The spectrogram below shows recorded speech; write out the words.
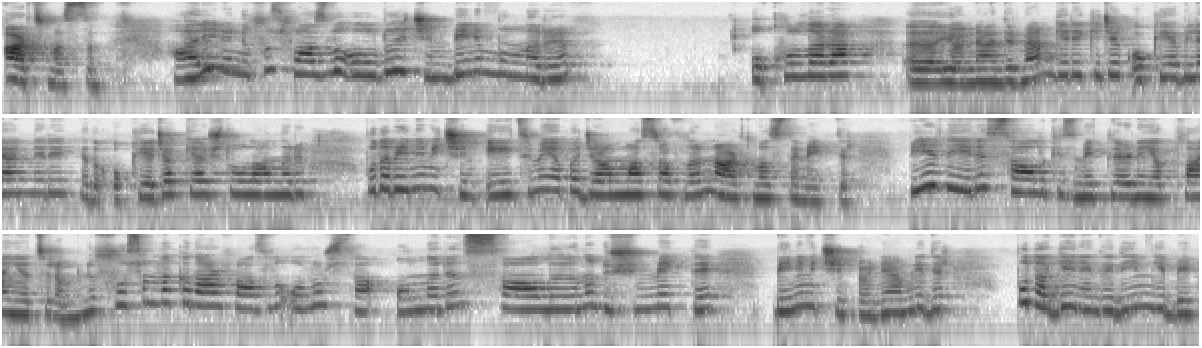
artması. Haliyle nüfus fazla olduğu için benim bunları okullara e, yönlendirmem gerekecek okuyabilenleri ya da okuyacak yaşta olanları. Bu da benim için eğitime yapacağım masrafların artması demektir. Bir diğeri sağlık hizmetlerine yapılan yatırım. Nüfusum ne kadar fazla olursa onların sağlığını düşünmek de benim için önemlidir. Bu da gene dediğim gibi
